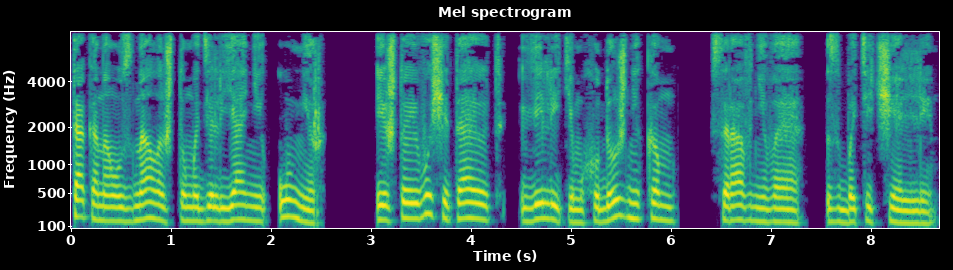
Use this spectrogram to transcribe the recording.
Так она узнала, что Модельяни умер и что его считают великим художником, сравнивая с Боттичелли.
